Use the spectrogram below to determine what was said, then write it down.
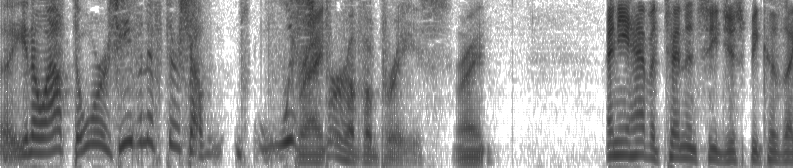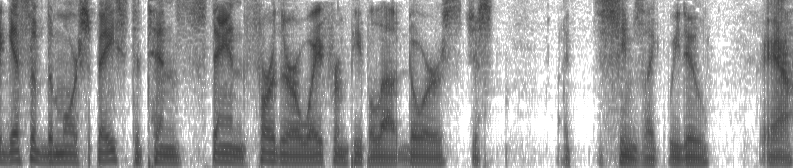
uh, you know, outdoors, even if there's a whisper Right. of a breeze? Right. And you have a tendency, just because I guess of the more space, to tend to stand further away from people outdoors. Just it just seems like we do. Yeah.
